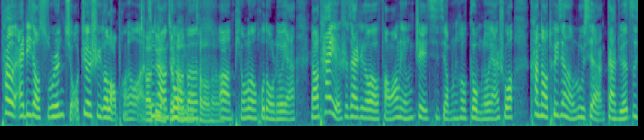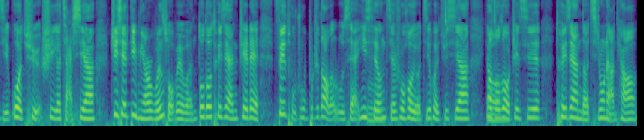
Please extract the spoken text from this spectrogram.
他的 ID 叫俗人九，这是一个老朋友啊，啊，经常跟我们。啊评论互动留言。然后他也是在这个访王陵这一期节目里头给我们留言说，看到推荐的路线，感觉自己过去是一个假西安，这些地名儿闻所未闻，多多推荐这类非土著不知道的路线。疫情嗯结束后有机会去西安，要走哦走这期推荐的其中两条，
